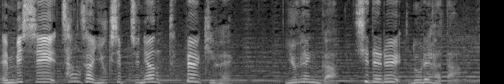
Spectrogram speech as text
MBC 창사 60주년 특별 기획 유행가 시대를 노래하다.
